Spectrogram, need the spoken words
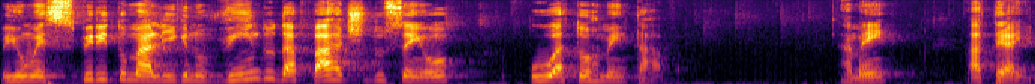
e um espírito maligno vindo da parte do Senhor o atormentava. Amém? Até aí.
